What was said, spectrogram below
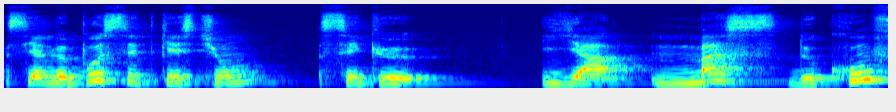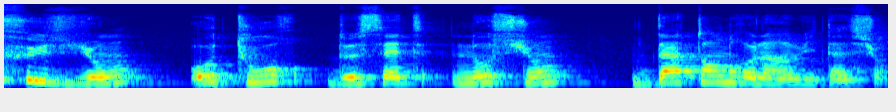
si elle me pose cette question, c'est que il y a masse de confusion autour de cette notion d'attendre l'invitation.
